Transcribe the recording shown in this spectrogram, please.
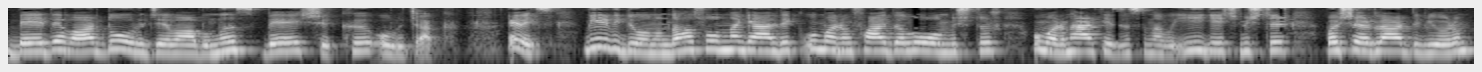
B'de var. Doğru cevabımız B şıkkı olacak. Evet bir videonun daha sonuna geldik. Umarım faydalı olmuştur. Umarım herkesin sınavı iyi geçmiştir. Başarılar diliyorum.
